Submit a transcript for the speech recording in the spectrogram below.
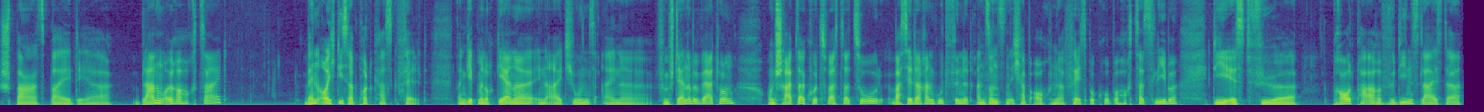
Spaß bei der Planung eurer Hochzeit. Wenn euch dieser Podcast gefällt, dann gebt mir doch gerne in iTunes eine 5-Sterne-Bewertung und schreibt da kurz was dazu, was ihr daran gut findet. Ansonsten, ich habe auch eine Facebook-Gruppe Hochzeitsliebe, die ist für Brautpaare, für Dienstleister,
